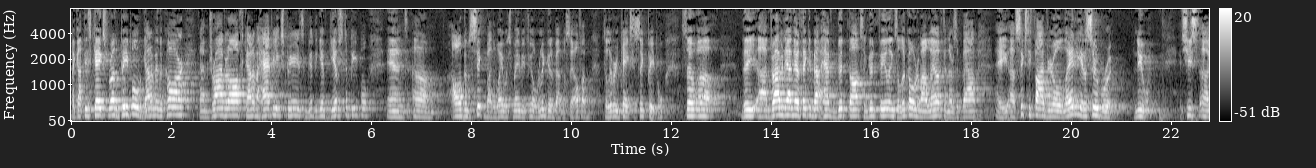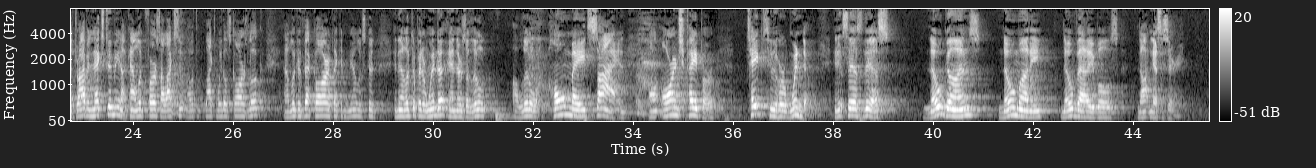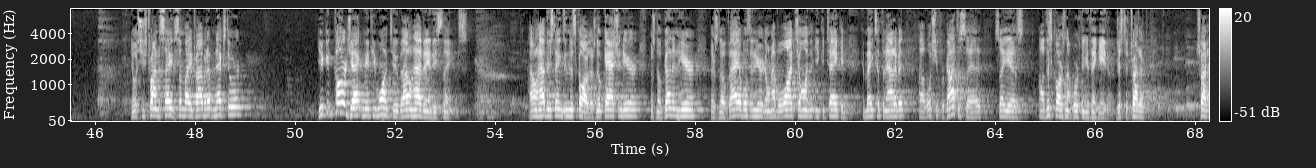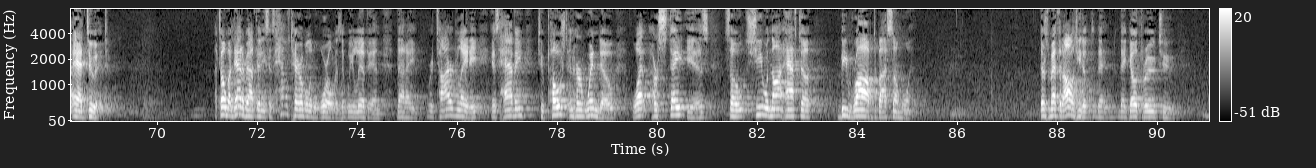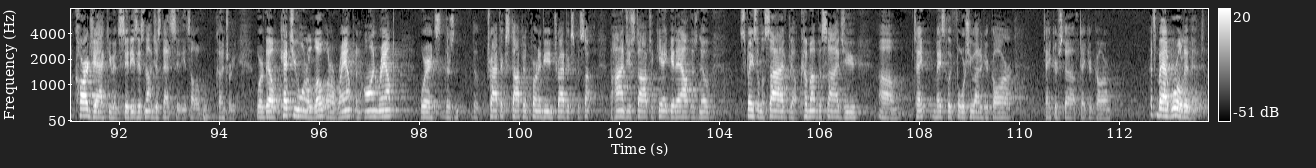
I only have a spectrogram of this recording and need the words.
I got these cakes for other people, got them in the car, and I'm driving off. It's kind of a happy experience. I'm good to give gifts to people. And um, all of them sick, by the way, which made me feel really good about myself. I'm delivering cakes to sick people. So uh, the, uh, I'm driving down there thinking about having good thoughts and good feelings. I look over to my left, and there's about a 65 year old lady in a Subaru, a new one. And she's uh, driving next to me, and I kind of look first. I like, I like the way those cars look. And I'm looking at that car, thinking, yeah, it looks good. And then I looked up at her window and there's a little, a little homemade sign on orange paper taped to her window. And it says this, no guns, no money, no valuables, not necessary. You know what she's trying to say to somebody driving up next to her? You can carjack me if you want to, but I don't have any of these things. I don't have these things in this car. There's no cash in here. There's no gun in here. There's no valuables in here. I don't have a watch on that you could take and, and make something out of it. Uh, what she forgot to say, say is, uh, this car's not worth anything either, just to try to, try to add to it. I told my dad about that. He says, How terrible of a world is it we live in that a retired lady is having to post in her window what her state is so she will not have to be robbed by someone. There's methodology to, that they go through to carjack you in cities. It's not just that city; it's all over the country, where they'll catch you on a low on a ramp, an on ramp, where it's there's the traffic stopped in front of you and traffic's behind you stops. You can't get out. There's no space on the side. They'll come up beside you, um, take basically force you out of your car, take your stuff, take your car. That's a bad world, isn't it?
